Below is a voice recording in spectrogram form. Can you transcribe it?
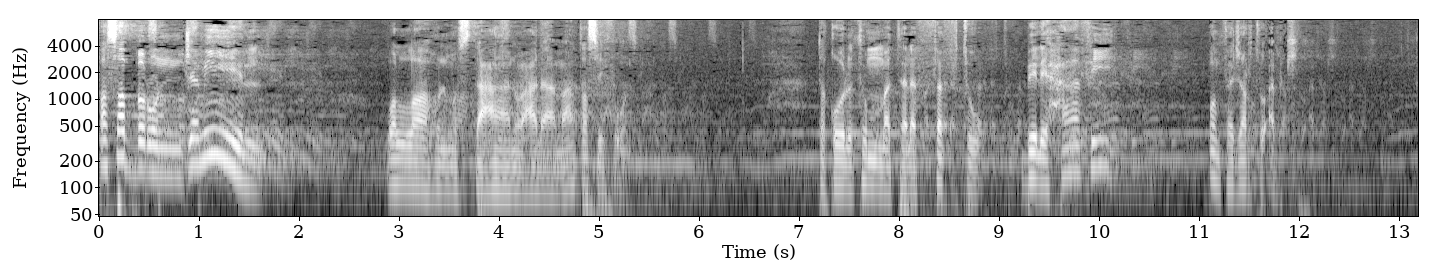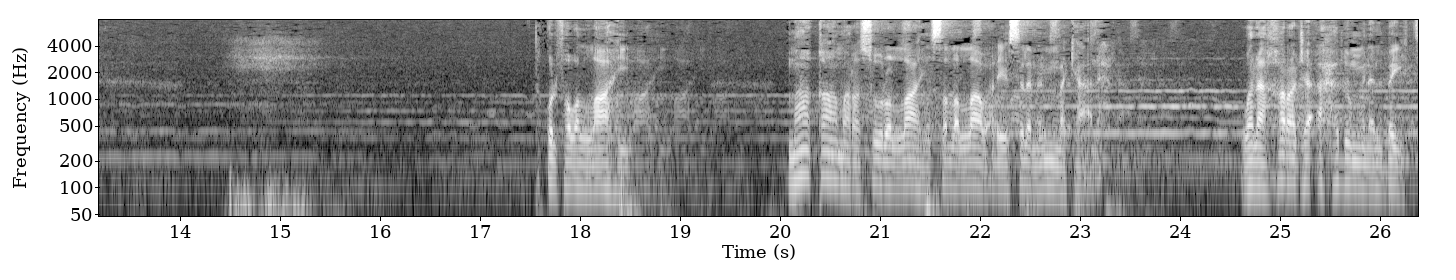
فصبر جميل. والله المستعان على ما تصفون. تقول ثم تلففت بلحافي وانفجرت أبكي. تقول فوالله ما قام رسول الله صلى الله عليه وسلم من مكانه ولا خرج أحد من البيت.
